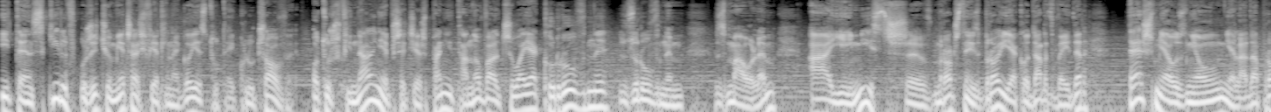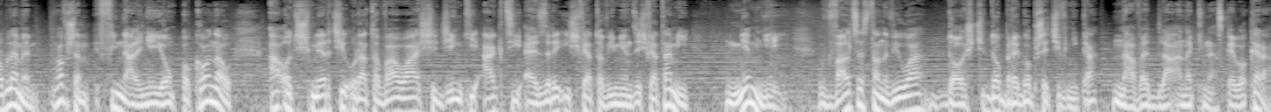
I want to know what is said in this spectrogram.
I ten skill w użyciu miecza świetlnego jest tutaj kluczowy. Otóż finalnie przecież pani Tano walczyła jak równy z równym z Maulem, a jej mistrz w mrocznej zbroi jako Darth Vader też miał z nią nie lada problemy. Owszem, finalnie ją pokonał, a od śmierci uratowała się dzięki akcji Ezry i Światowi Między Światami. Niemniej, w walce stanowiła dość dobrego przeciwnika nawet dla Anakina Skywalkera.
